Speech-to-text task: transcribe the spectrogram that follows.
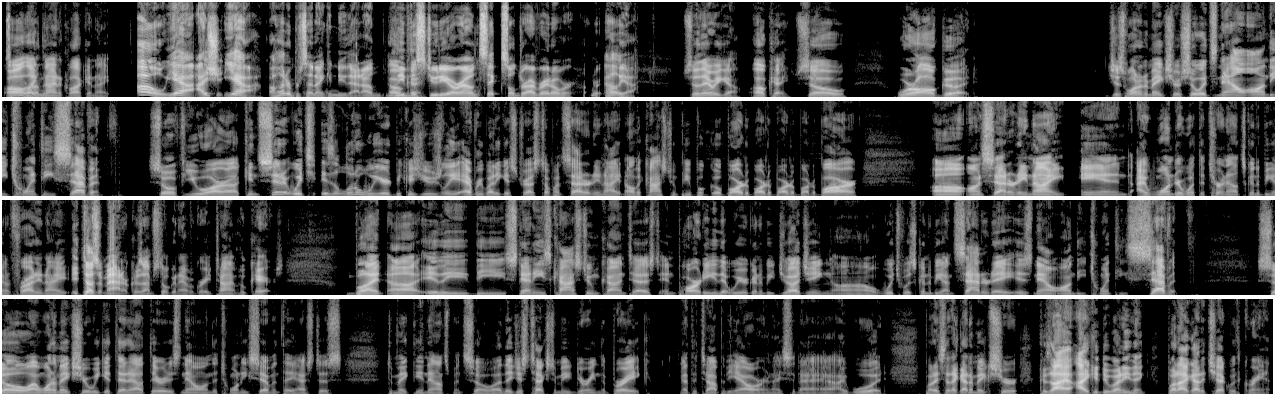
oh, like nine o'clock at night. Oh yeah, I should. Yeah, hundred percent. I can do that. I'll okay. leave the studio around six. I'll drive right over. Hell yeah. So there we go. Okay, so we're all good. Just wanted to make sure. So it's now on the twenty seventh. So if you are uh, consider, which is a little weird because usually everybody gets dressed up on Saturday night, and all the costume people go bar to bar to bar to bar to bar uh, on Saturday night, and I wonder what the turnout's going to be on Friday night. It doesn't matter because I'm still going to have a great time. Who cares? But uh, the the Stenny's costume contest and party that we are going to be judging, uh, which was going to be on Saturday, is now on the 27th. So I want to make sure we get that out there. It is now on the 27th. They asked us to make the announcement, so uh, they just texted me during the break at the top of the hour, and I said I, I would, but I said I got to make sure because I I can do anything, but I got to check with Grant.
